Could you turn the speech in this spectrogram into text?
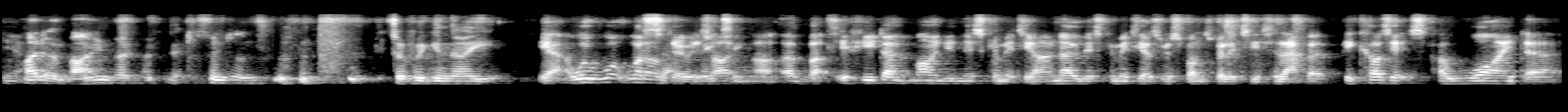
down. I don't mind, but it depends on. So if we can, uh, Yeah, well, what, what I'll Set do is, I, meeting. I- uh, but if you don't mind in this committee, I know this committee has a responsibility to that, but because it's a wider,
